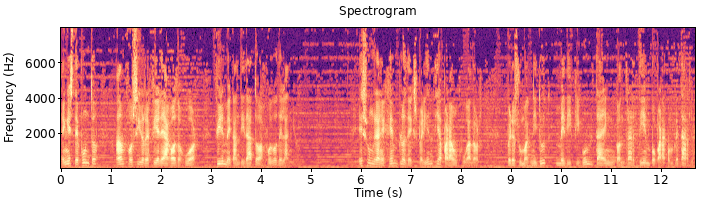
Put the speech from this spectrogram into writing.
En este punto, Anfosy refiere a God of War, firme candidato a Juego del Año es un gran ejemplo de experiencia para un jugador, pero su magnitud me dificulta encontrar tiempo para completarla.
